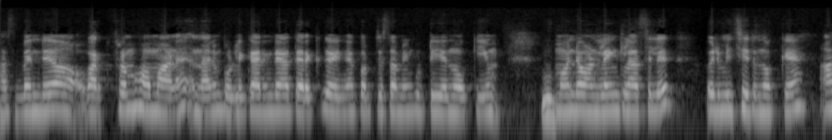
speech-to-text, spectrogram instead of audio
ഹസ്ബൻഡ് വർക്ക് ഫ്രം ഹോം ആണ്. എന്നാലും പുള്ളിക്കാരന്റെ ആ തിരക്ക് കഴിഞ്ഞാൽ കുറച്ച് സമയം കുട്ടിയെ നോക്കിയും മോന്റെ ഓൺലൈൻ ക്ലാസ്സിൽ ഒരുമിച്ചിരുന്നൊക്കെ ആ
